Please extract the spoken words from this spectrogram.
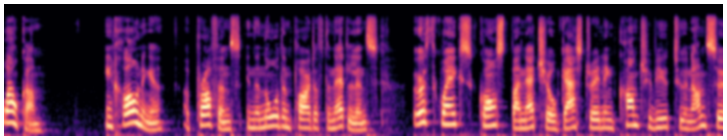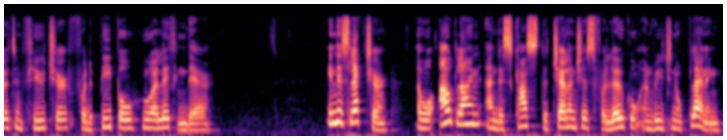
Welcome! In Groningen, a province in the northern part of the Netherlands, earthquakes caused by natural gas drilling contribute to an uncertain future for the people who are living there. In this lecture, I will outline and discuss the challenges for local and regional planning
